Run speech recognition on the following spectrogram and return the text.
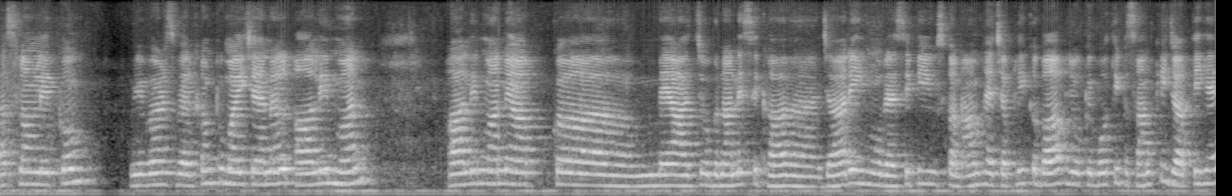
अस्सलाम वालेकुम viewers welcome to my channel all in one all in one में आपका, मैं आज जो बनाने सिखा, जा रही हूँ रेसिपी उसका नाम है चपली कबाब, जो कि बहुत ही पसंद की जाती है।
